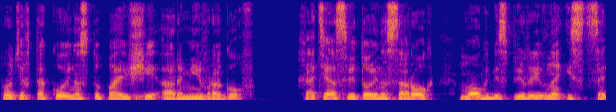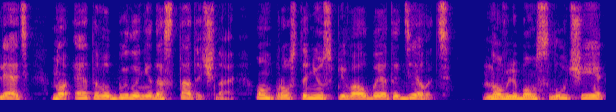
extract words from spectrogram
против такой наступающей армии врагов. Хотя Святой Носорог мог беспрерывно исцелять, но этого было недостаточно, он просто не успевал бы это делать. Но в любом случае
